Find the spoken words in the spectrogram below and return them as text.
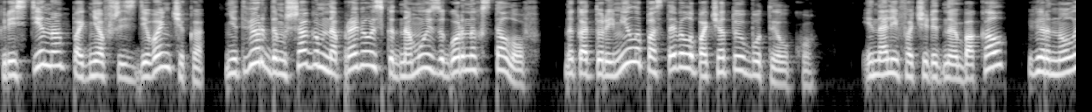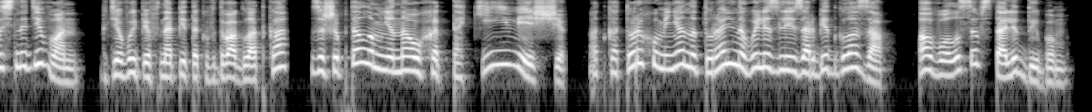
Кристина, поднявшись с диванчика, нетвердым шагом направилась к одному из игорных столов, на который Мила поставила початую бутылку. И, налив очередной бокал, вернулась на диван, где, выпив напиток в два глотка, зашептала мне на ухо такие вещи, от которых у меня натурально вылезли из орбит глаза, а волосы встали дыбом.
